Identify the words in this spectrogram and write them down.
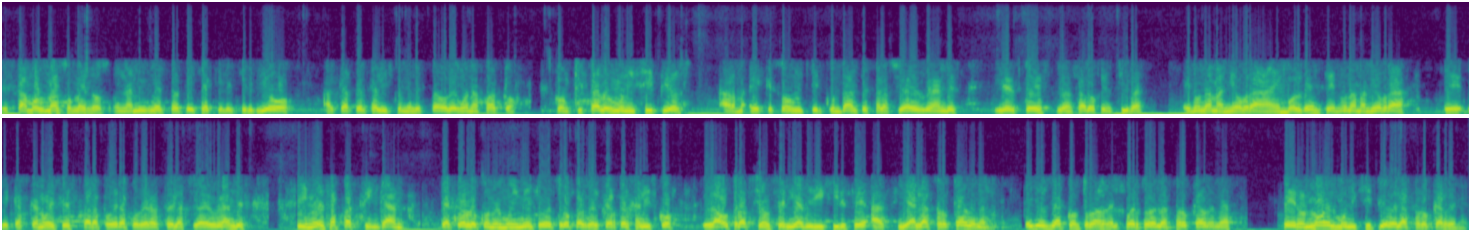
Estamos más o menos en la misma estrategia que le sirvió al cártel Jalisco en el estado de Guanajuato, conquistar los municipios eh, que son circundantes a las ciudades grandes y después lanzar ofensivas en una maniobra envolvente, en una maniobra de, cascanueces para poder apoderarse de las ciudades grandes. Si no es Apatzingán, de acuerdo con el movimiento de tropas del cártel Jalisco, la otra opción sería dirigirse hacia Lázaro Cárdenas. Ellos ya controlan el puerto de Lázaro Cárdenas, pero no el municipio de Lázaro Cárdenas.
